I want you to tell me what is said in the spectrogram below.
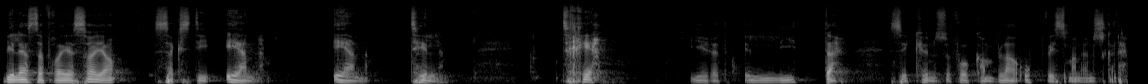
Vi leser fra Jesaja 61, 1 til 3. Gir et lite sekund, så folk kan bla opp hvis man ønsker det.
